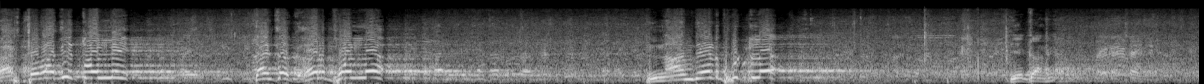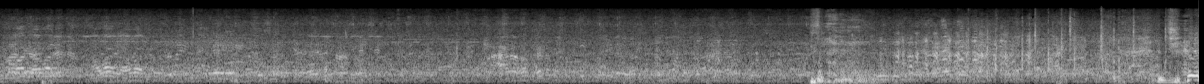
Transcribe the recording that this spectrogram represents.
राष्ट्रवादी तोडली. त्यांचं घर फोडलं. नांदेड फुटलं. हे काय जे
